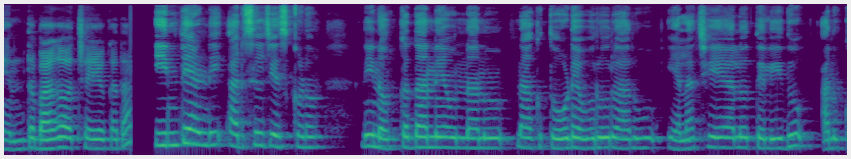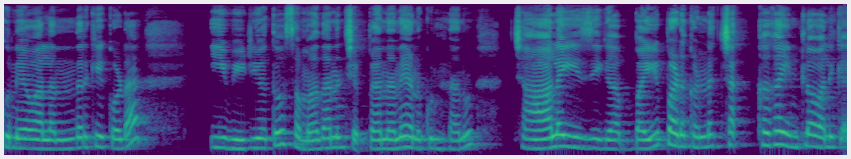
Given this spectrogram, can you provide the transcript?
ఎంత బాగా వచ్చాయో కదా? ఇంతే అండి అరిసెలు చేసుకోవడం. నేను ఒక్కదాన్నే ఉన్నాను. నాకు తోడెవరూ రారు. ఎలా చేయాలో తెలియదు అనుకునే వాళ్ళందరికీ కూడా ఈ వీడియోతో సమాధానం చెప్పానని అనుకుంటున్నాను. చాలా ఈజీగా భయపడకుండా చక్కగా ఇంట్లో వాళ్ళకి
